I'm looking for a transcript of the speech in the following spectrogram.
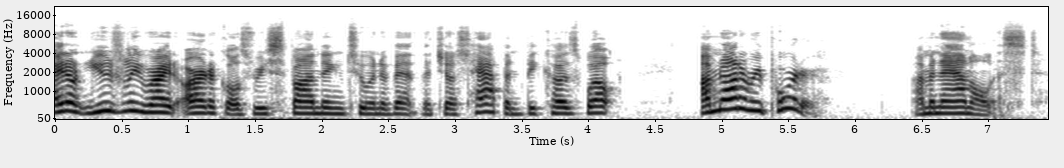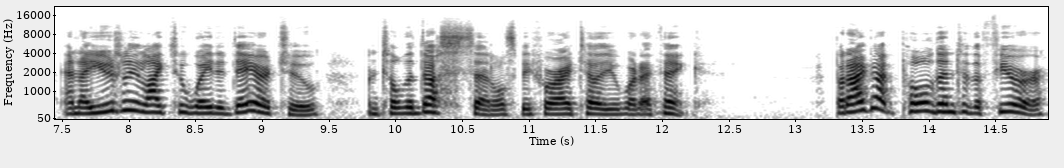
I don't usually write articles responding to an event that just happened because, well, I'm not a reporter. I'm an analyst. And I usually like to wait a day or two until the dust settles before I tell you what I think. But I got pulled into the furor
